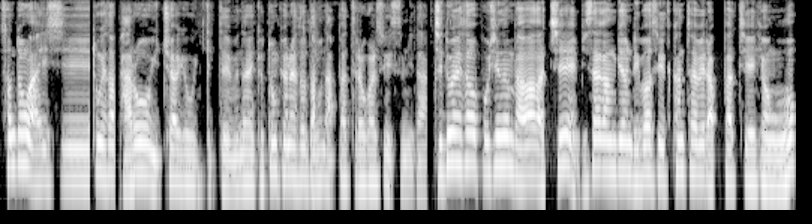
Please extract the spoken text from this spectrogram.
선동 IC 통해서 바로 위치하고 있기 때문에 교통편에서 좋은 아파트라고 할 수 있습니다. 지도에서 보시는 바와 같이 미사강변 리버스위트 컨타빌 아파트의 경우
